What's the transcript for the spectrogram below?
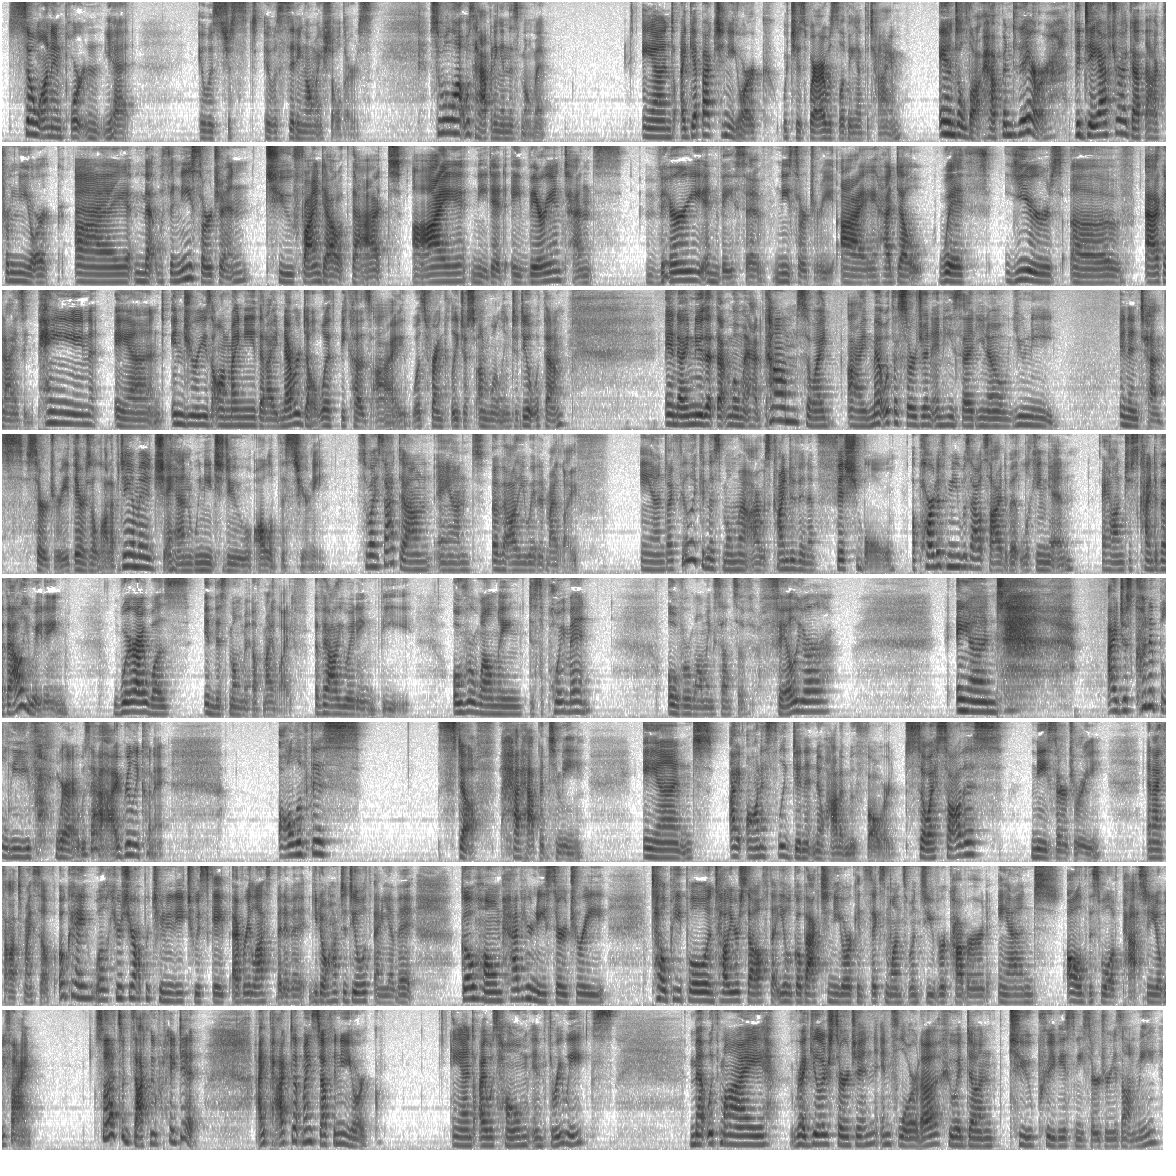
so unimportant, yet it was just, it was sitting on my shoulders. So a lot was happening in this moment. And I get back to New York, which is where I was living at the time. And a lot happened there. The day after I got back from New York, I met with a knee surgeon to find out that I needed a very intense, very invasive knee surgery. I had dealt with years of agonizing pain and injuries on my knee that I never dealt with because I was frankly just unwilling to deal with them and I knew that that moment had come. So I I met with a surgeon, and he said, you know, you need an intense surgery. There's a lot of damage, and we need to do all of this to your knee. So I sat down and evaluated my life. And I feel like in this moment, I was kind of in a fishbowl. A part of me was outside of it looking in and just kind of evaluating where I was in this moment of my life, evaluating the overwhelming disappointment overwhelming sense of failure. And I just couldn't believe where I was at. I really couldn't. All of this stuff had happened to me, and I honestly didn't know how to move forward. So I saw this knee surgery. And I thought to myself, okay, well, here's your opportunity to escape every last bit of it. You don't have to deal with any of it. Go home, have your knee surgery, tell people and tell yourself that you'll go back to New York in six months once you've recovered and all of this will have passed and you'll be fine. So that's exactly what I did. I packed up my stuff in New York and I was home in three weeks. Met with my regular surgeon in Florida who had done two previous knee surgeries on me.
